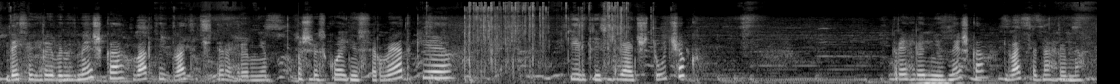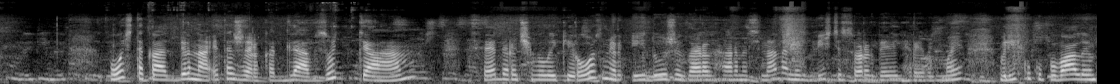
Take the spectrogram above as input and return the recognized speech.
10 гривень знижка, вартість 24 гривні. Також віскозні серветки, кількість 5 штучок. 3 гривні знижка, 21 гривня. Ось така збірна етажерка для взуття. Це, до речі, великий розмір і дуже зараз гарна ціна на них 249 гривень. Ми влітку купували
